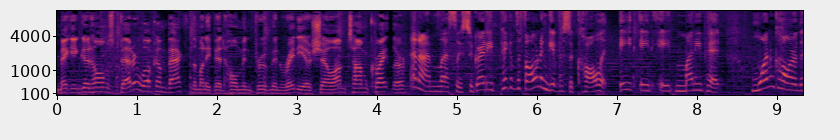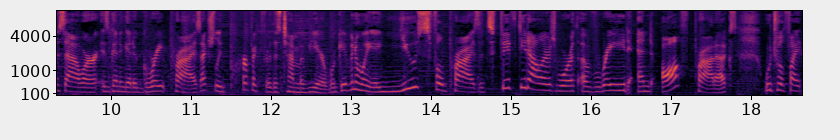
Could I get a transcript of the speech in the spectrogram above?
Making good homes better. Welcome back to the Money Pit Home Improvement Radio Show. I'm Tom Kraeutler. And I'm Leslie Segrete. Pick up the phone and give us a call at 888 Money Pit. One caller this hour is going to get a great prize, actually perfect for this time of year. We're giving away a useful prize. It's $50 worth of Raid and Off products, which will fight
